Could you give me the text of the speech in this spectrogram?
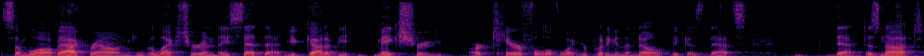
some law background give a lecture, and they said that you've got to be make sure you are careful of what you're putting in the note because that's that does not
